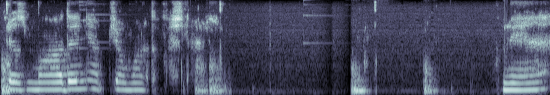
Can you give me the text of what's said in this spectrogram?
Biraz maden yapacağım arkadaşlar. Ne?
